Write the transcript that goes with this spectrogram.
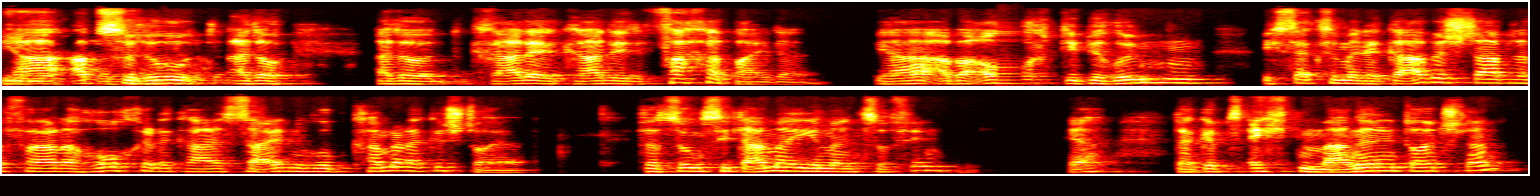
Ja, absolut. Also, also gerade, gerade Facharbeiter, ja, aber auch die berühmten, ich sage es immer, der Gabelstaplerfahrer, Hochregal, Seidenhub, Kamera gesteuert. Versuchen Sie da mal jemanden zu finden. Ja, da gibt es echt einen Mangel in Deutschland.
